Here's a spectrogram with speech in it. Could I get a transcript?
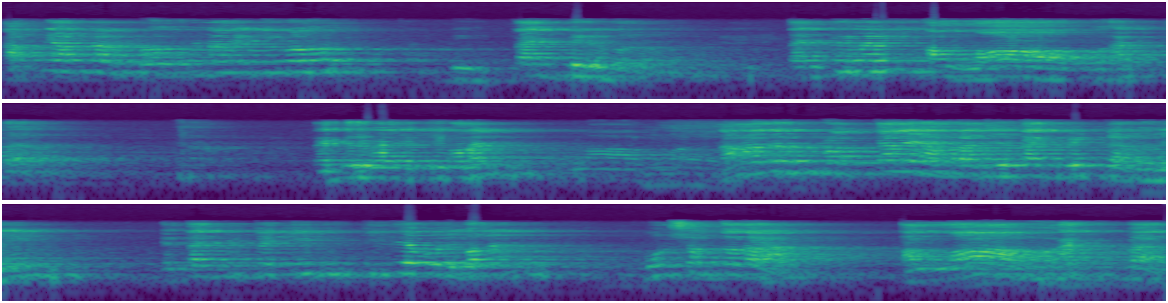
আপনি আপনার প্রভুর নামে কি বলুন? তাকবীর বলুন। তাকবীর মানে আল্লাহু আকবার। তাকবীর মানে কি বলেন? আমাদের প্রকালে আমরা যে তাকবীরটা বলি এই তাকবীরটা কি? কি দিয়ে বলি বলেন? কোন শব্দ দ্বারা? আল্লাহু আকবার।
